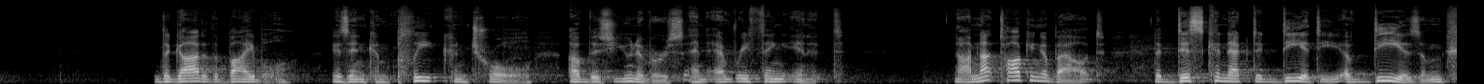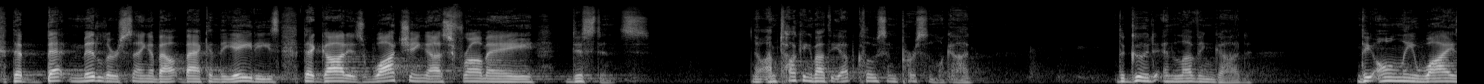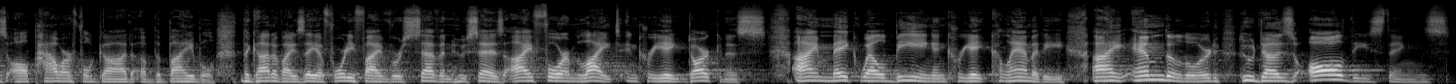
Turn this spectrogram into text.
The God of the Bible is in complete control of this universe and everything in it. Now, I'm not talking about the disconnected deity of deism that Bette Midler sang about back in the 80s, that God is watching us from a distance. No, I'm talking about the up close and personal God, the good and loving God the only wise, all powerful God of the Bible, the God of Isaiah 45, verse 7, who says, I form light and create darkness. I make well being and create calamity. I am the Lord who does all these things.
